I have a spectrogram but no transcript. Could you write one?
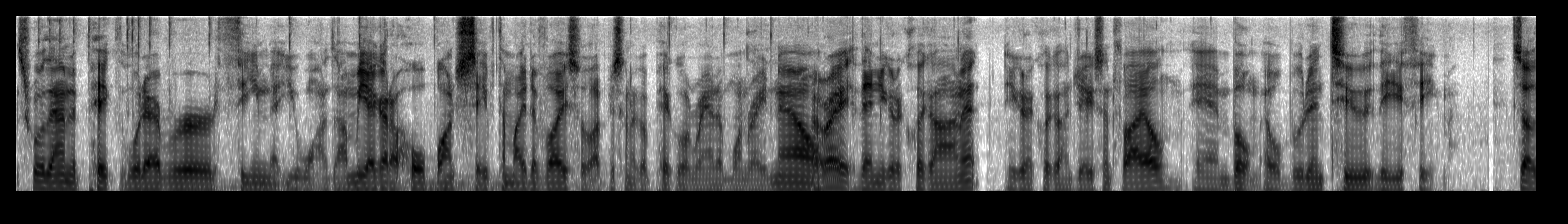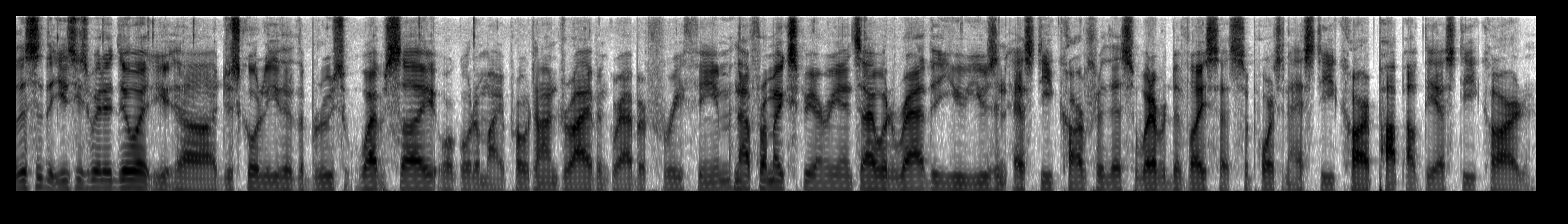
scroll down and pick whatever theme that you want. On me, I got a whole bunch saved to my device, so I'm just gonna go pick a random one right now. All right, then you're gonna click on it. You're gonna click on JSON file, and boom, it will boot into the theme. So this is the easiest way to do it. You, uh, just go to either the Bruce website or go to my Proton Drive and grab a free theme. Now from experience, I would rather you use an SD card for this. whatever device that supports an SD card, pop out the SD card,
